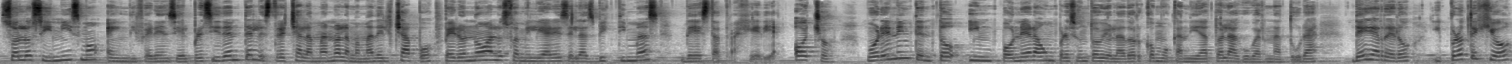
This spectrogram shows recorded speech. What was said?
solo cinismo e indiferencia. El presidente le estrecha la mano a la mamá del Chapo, pero no a los familiares de las víctimas de esta tragedia. 8. Morena intentó imponer a un presunto violador como candidato a la gubernatura de Guerrero y protegió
